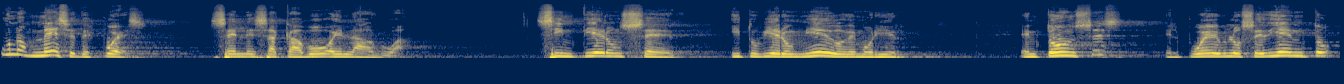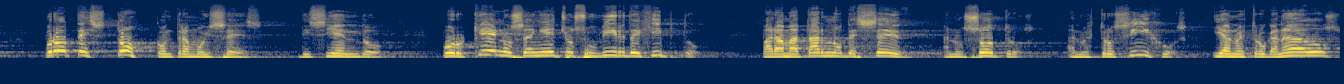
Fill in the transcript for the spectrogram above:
unos meses después se les acabó el agua sintieron sed y tuvieron miedo de morir. Entonces el pueblo sediento protestó contra Moisés, diciendo, ¿por qué nos han hecho subir de Egipto para matarnos de sed a nosotros, a nuestros hijos y a nuestros ganados?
